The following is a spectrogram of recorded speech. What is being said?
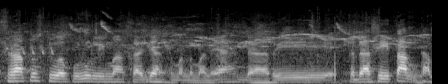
125 saja teman-teman ya dari kedasi hitam. hitam.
